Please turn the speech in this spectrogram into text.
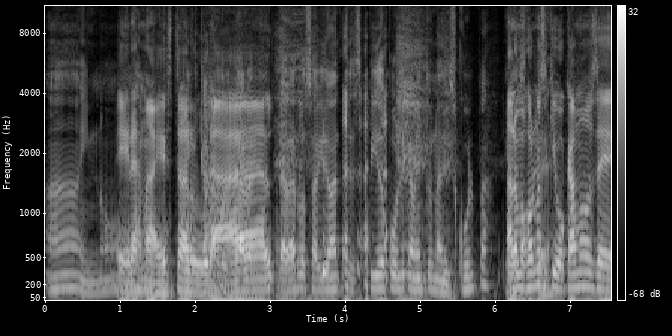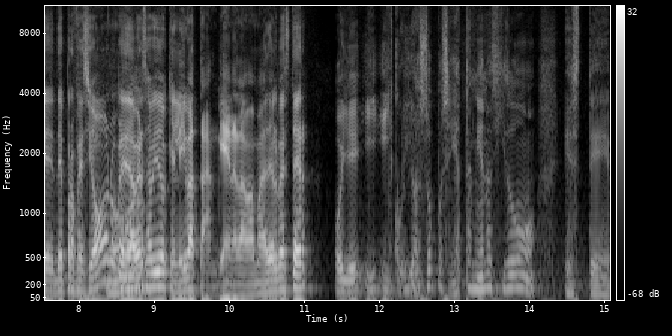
Ay, no. Era maestra de rural. De, haberlo sabido antes, pido públicamente una disculpa. A lo mejor nos Este, equivocamos de, de profesión, hombre, de haber sabido que le iba tan bien a la mamá del Bester. Oye, y, y curioso, pues ella también ha sido, este,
